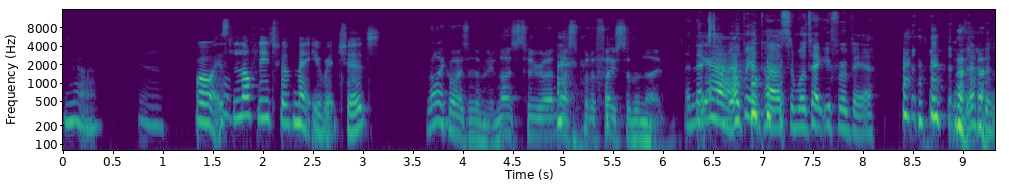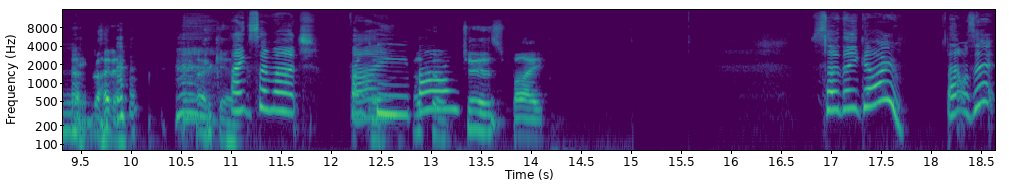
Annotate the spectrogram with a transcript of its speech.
Yeah. yeah. Well, it's lovely to have met you, Richard. Likewise, Emily. Nice to uh, nice to put a face to the name. And next Yeah. time it'll be in person, we'll take you for a beer. Definitely. right. Okay. Thanks so much. Thank Bye. you. Okay, Bye. Cheers. Bye. So there you go. That was it.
